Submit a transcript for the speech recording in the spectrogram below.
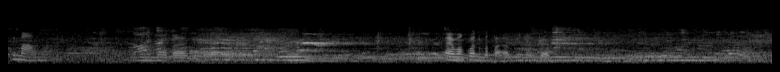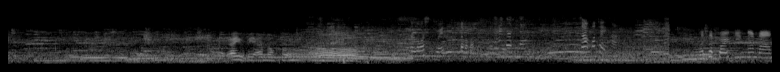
Si mama. Hindi mo talaga. Ewan ko ano ba tayo pinito. Ay, may ano ko. Oh. Nasa parking na, mamo.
